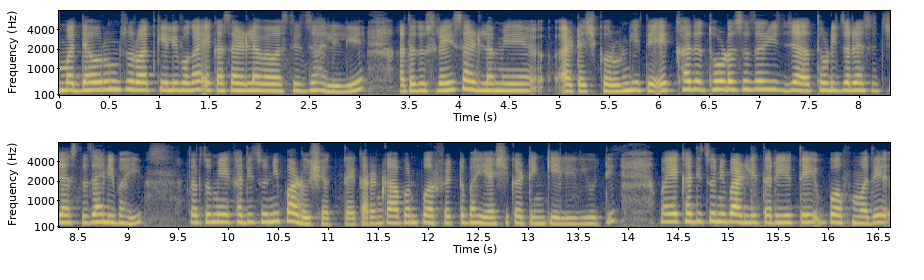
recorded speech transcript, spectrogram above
मध्यावरून सुरुवात केली बघा एका साईडला व्यवस्थित झालेली आहे. आता दुसऱ्याही साईडला मी अटॅच करून घेते. एखादं थोडंसं जरी जा थोडी जरी जास्त झाली बाही तर तुम्ही एखादी चुनी पाडू शकताय. कारण का आपण परफेक्ट बाही अशी कटिंग केलेली होती. मग एखादी चुनी पाडली तरी ते पफमध्ये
